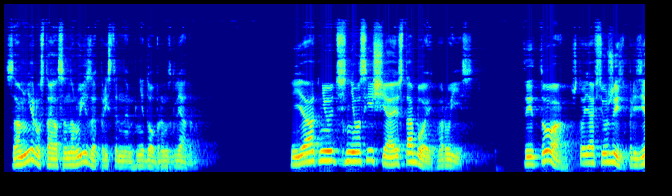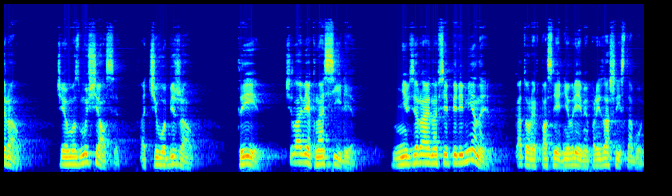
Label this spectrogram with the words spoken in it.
Самнир уставился на Руиза пристальным недобрым взглядом. «Я отнюдь не восхищаюсь тобой, Руиз. Ты то, что я всю жизнь презирал, чем возмущался, от чего бежал. Ты – человек насилия. Невзирая на все перемены, которые в последнее время произошли с тобой,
